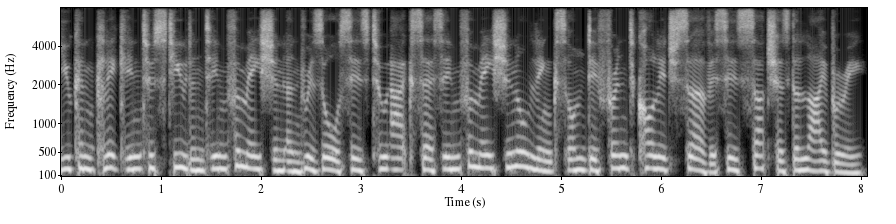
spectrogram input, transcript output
you can click into student information and resources to access informational links on different college services such as the library,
